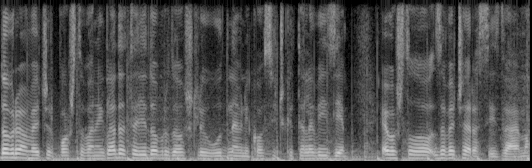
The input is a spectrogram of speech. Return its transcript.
Dobro vam večer poštovani gledatelji, dobrodošli u Dnevnik Osječke televizije. Evo što za večeras izdvajamo.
